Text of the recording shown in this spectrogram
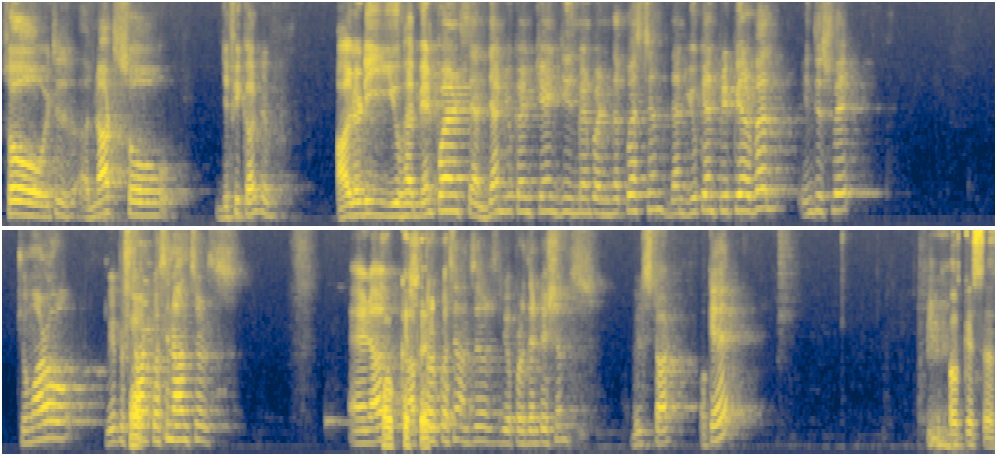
So it is uh, not so difficult. If already you have main points and then you can change these main points in the question, then you can prepare well in this way. Tomorrow we have to start question answers. And uh, Okay, after sir. question answers, your presentations will start. Okay? Okay, sir.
